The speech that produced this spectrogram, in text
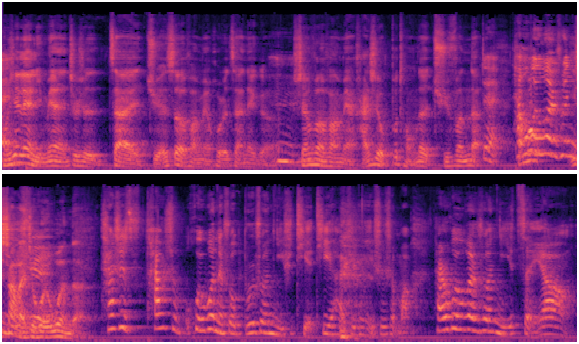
同性恋里面就是在角色方面或者在那个身份方面还是有不同的区分的。对，他们会问说你上来就会问的，他是他是会问的说不是说你是铁 T 还是你是什么，他是会问说你怎样。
